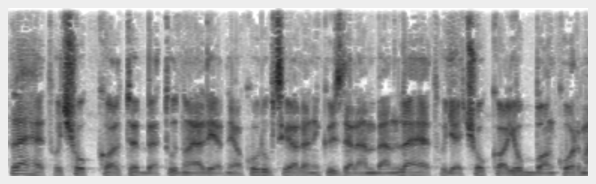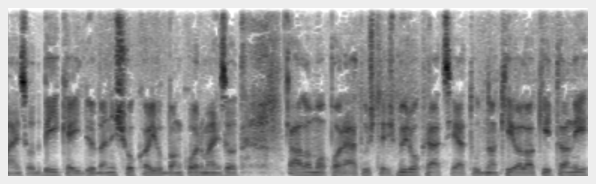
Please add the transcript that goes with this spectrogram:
lehet, hogy sokkal többet tudna elérni a korrupció elleni küzdelemben, lehet, hogy egy sokkal jobban kormányzott, békeidőben is sokkal jobban kormányzott államaparátust és bürokráciát tudna kialakítani,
